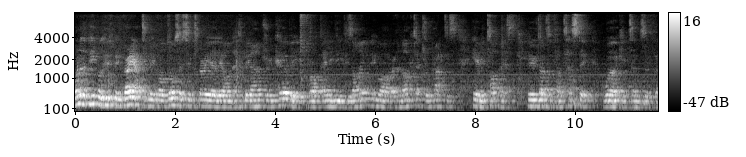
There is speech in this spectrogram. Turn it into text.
One of the people who's been very actively involved also since very early on has been Andrew Kirby from LED Design, who are an architectural practice here in Totnes, who've done some fantastic work in terms of uh,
